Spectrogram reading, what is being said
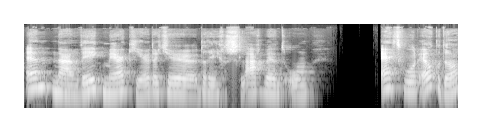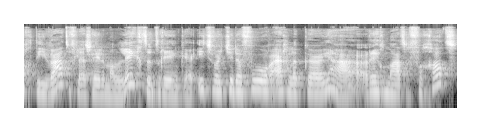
En na een week merk je dat je erin geslaagd bent om echt gewoon elke dag die waterfles helemaal leeg te drinken. Iets wat je daarvoor eigenlijk uh, ja, regelmatig vergat.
